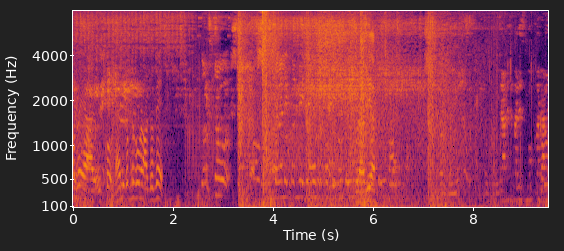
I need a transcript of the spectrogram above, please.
अबे यार इसको हेलीकॉप्टर को उड़ा दो बे दोस्तों उड़ा दिया जाने से पहले स्मोक कर दो।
